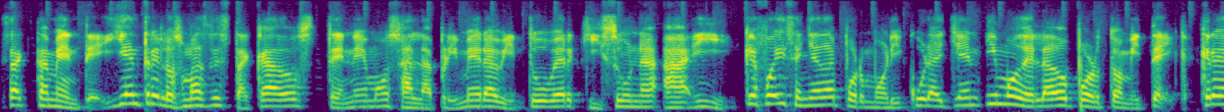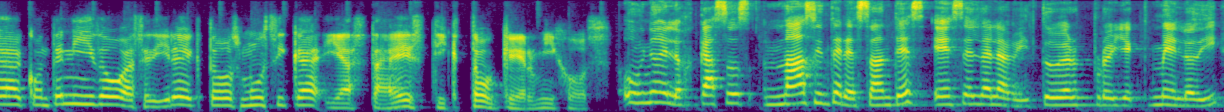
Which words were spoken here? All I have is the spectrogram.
Exactamente, y entre los más destacados tenemos a la primera VTuber Kizuna AI, que fue diseñada por Morikura Yen y modelado por Tommy Take. Crea contenido, hace directos, música y hasta es TikToker, mijos. Uno de los casos más interesantes es el de la VTuber Project Melody,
